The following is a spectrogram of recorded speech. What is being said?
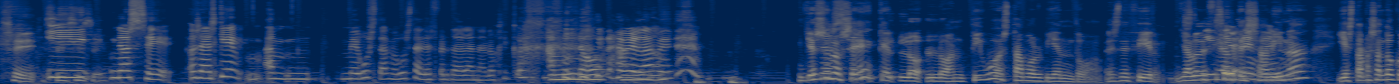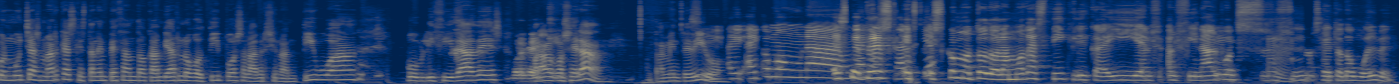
Sí, sí, Y sí, sí. no sé, o sea, es que me gusta, me gusta el despertador analógico. A mí no. La a mí verdad, no. me- Yo no solo sé. sé que lo, lo antiguo está volviendo. Es decir, ya lo decía antes. Sabina, y está pasando con muchas marcas que están empezando a cambiar logotipos a la versión antigua, publicidades. Por algo será, también te sí, digo. hay, hay como una. Es que una pero es, es- como todo, la moda es cíclica y el- al final, Sí. pues, Mm. no sé, todo vuelve.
